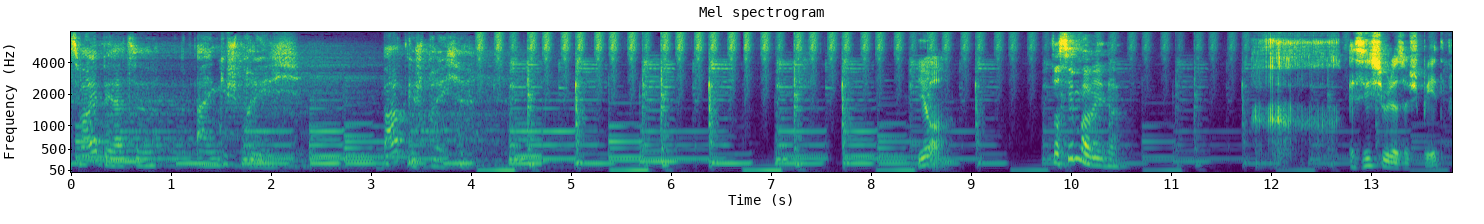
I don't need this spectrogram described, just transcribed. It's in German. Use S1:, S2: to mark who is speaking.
S1: Zwei Bärte, ein Gespräch. Bartgespräche.
S2: Ja,
S1: Da sind wir wieder.
S2: es ist schon wieder so spät.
